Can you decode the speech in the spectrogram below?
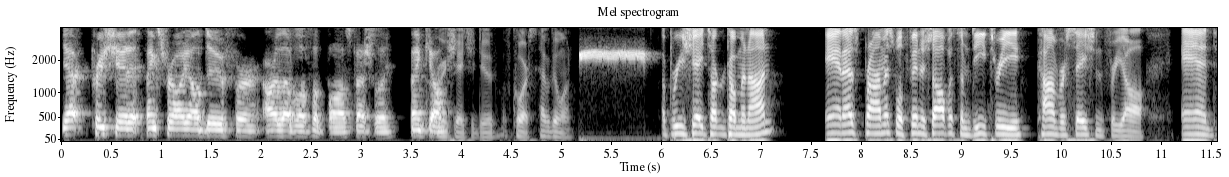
Yep, appreciate it. Thanks for all y'all do for our level of football, especially. Thank y'all. Appreciate you, dude. Of course. Have a good one. Appreciate Tucker coming on. And as promised, we'll finish off with some D3 conversation for y'all. And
